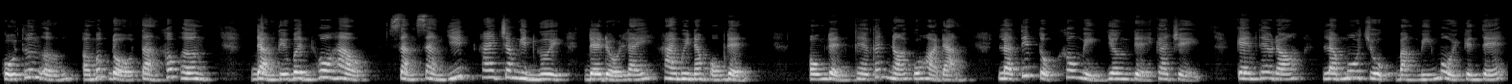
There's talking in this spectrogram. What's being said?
của thương ưởng ở mức độ tàn khốc hơn. Đảng Tiểu Bình hô hào sẵn sàng giết 200.000 người để đổi lấy 20 năm ổn định. Ổn định theo cách nói của họ đặng là tiếp tục khâu miệng dân để ca trị, kèm theo đó là mua chuộc bằng miếng mồi kinh tế.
